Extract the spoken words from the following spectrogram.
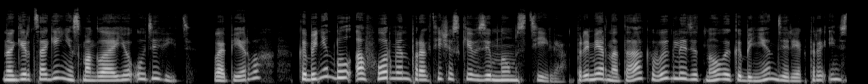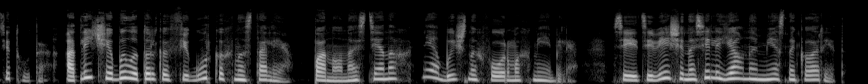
Но герцогиня смогла ее удивить. Во-первых, кабинет был оформлен практически в земном стиле. Примерно так выглядит новый кабинет директора института. Отличие было только в фигурках на столе, панно на стенах, необычных формах мебели. Все эти вещи носили явно местный колорит.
